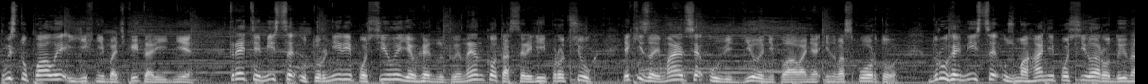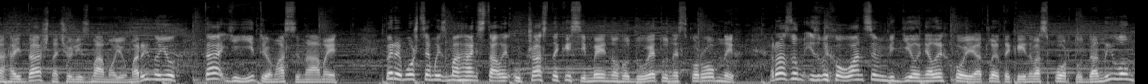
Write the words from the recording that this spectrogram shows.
виступали їхні батьки та рідні. Третє місце у турнірі посіли Євген Литвиненко та Сергій Процюк, які займаються у відділенні плавання інваспорту. Друге місце у змаганні посіла родина Гайдаш на чолі з мамою Мариною та її трьома синами. Переможцями змагань стали учасники сімейного дуету нескоромних. Разом із вихованцем відділення легкої атлетики інваспорту Данилом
